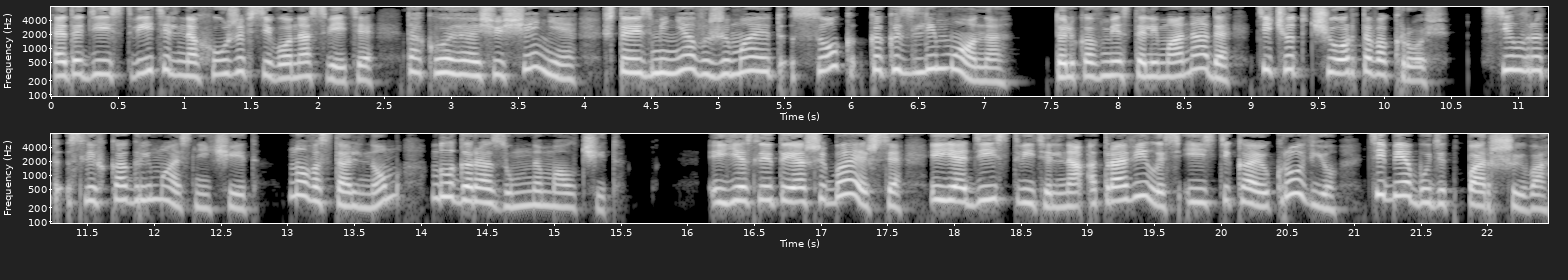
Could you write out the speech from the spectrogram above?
это действительно хуже всего на свете. Такое ощущение, что из меня выжимают сок, как из лимона. Только вместо лимонада течет чертова кровь. Силред слегка гримасничает, но в остальном благоразумно молчит. «Если ты ошибаешься, и я действительно отравилась и истекаю кровью, тебе будет паршиво»,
